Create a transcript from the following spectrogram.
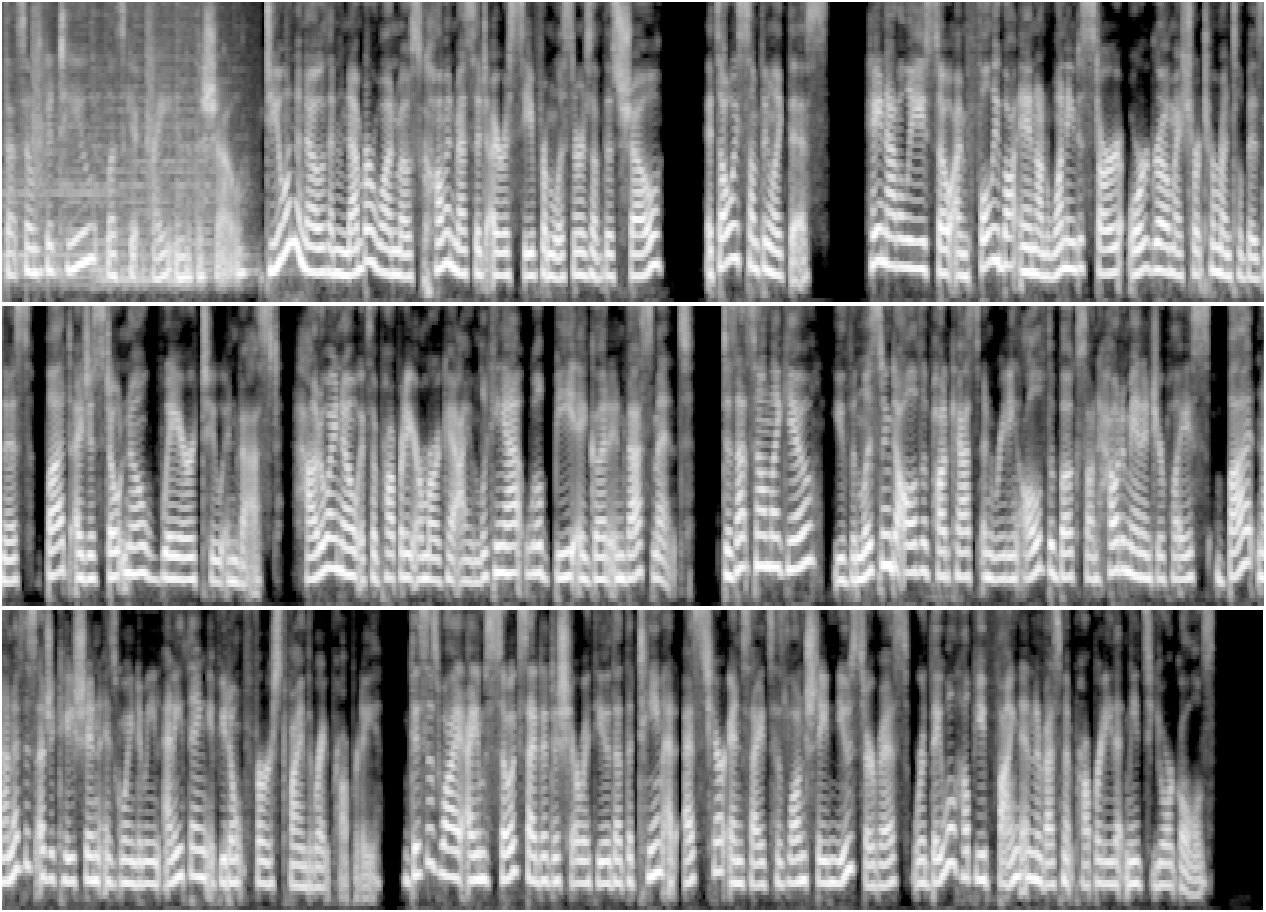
If that sounds good to you, let's get right into the show. Do you want to know the number one most common message I receive from listeners of this show? It's always something like this Hey, Natalie, so I'm fully bought in on wanting to start or grow my short term rental business, but I just don't know where to invest. How do I know if the property or market I'm looking at will be a good investment? Does that sound like you? You've been listening to all of the podcasts and reading all of the books on how to manage your place, but none of this education is going to mean anything if you don't first find the right property. This is why I am so excited to share with you that the team at STR Insights has launched a new service where they will help you find an investment property that meets your goals.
